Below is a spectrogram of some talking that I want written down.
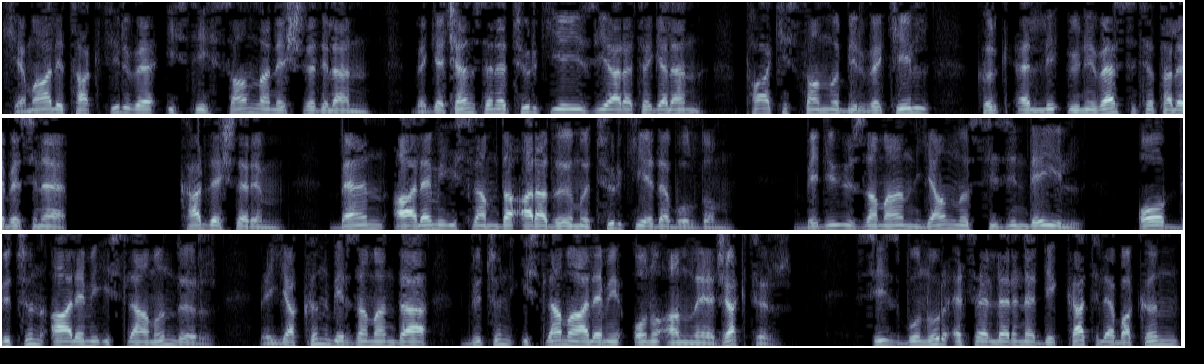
kemali takdir ve istihsanla neşredilen ve geçen sene Türkiye'yi ziyarete gelen Pakistanlı bir vekil 40-50 üniversite talebesine Kardeşlerim, ben alemi İslam'da aradığımı Türkiye'de buldum. Bediüzzaman yalnız sizin değil, o bütün alemi İslam'ındır ve yakın bir zamanda bütün İslam alemi onu anlayacaktır. Siz bu nur eserlerine dikkatle bakın,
